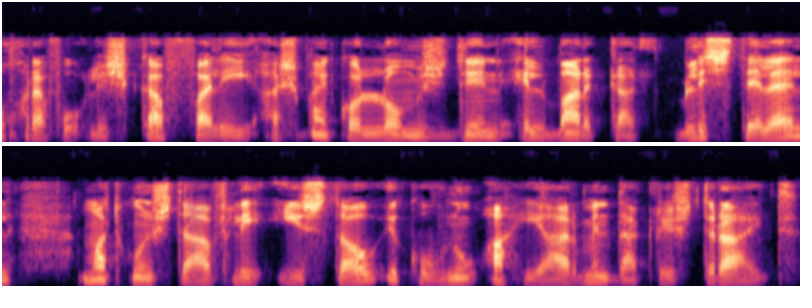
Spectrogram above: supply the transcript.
oħra fuq l-ixkaffa li għax ma jkollhomx din il-marka bl-istilel ma tkunx taf li jistgħu jkunu aħjar minn dak li xtrajt.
